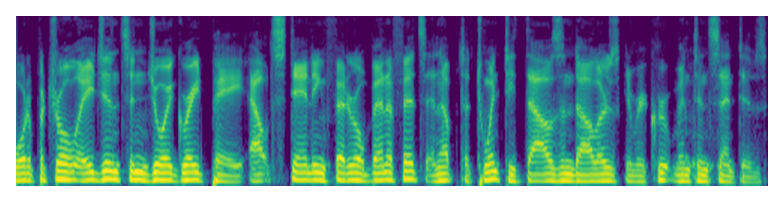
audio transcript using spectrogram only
Border Patrol agents enjoy great pay, outstanding federal benefits, and up to $20,000 in recruitment incentives.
